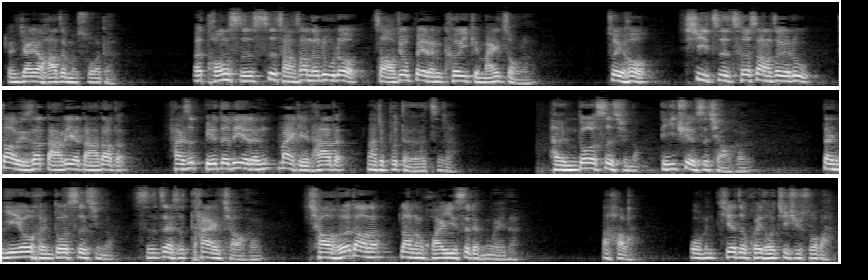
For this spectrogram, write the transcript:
人家要他这么说的？而同时市场上的鹿肉早就被人刻意给买走了。最后，细致车上这个鹿到底是他打猎打到的，还是别的猎人卖给他的，那就不得而知了。很多事情哦，的确是巧合。但也有很多事情哦，实在是太巧合，巧合到呢，让人怀疑是人为的。那好了，我们接着回头继续说吧。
